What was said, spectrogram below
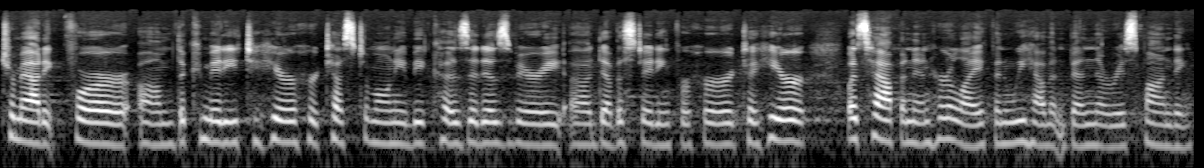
traumatic for um, the committee to hear her testimony because it is very uh, devastating for her to hear what's happened in her life, and we haven't been there responding.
